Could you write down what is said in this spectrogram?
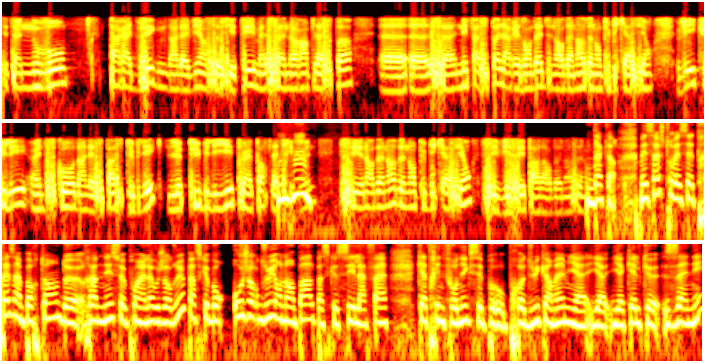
c'est un nouveau paradigme dans la vie en société, mais ça ne remplace pas, euh, euh, ça n'efface pas la raison d'être d'une ordonnance de non-publication. Véhiculer un discours dans l'espace public, le publier, peu importe la Mhm. tribune, c'est une ordonnance de non-publication, c'est visé par l'ordonnance de non-publication. D'accord. Mais ça, je trouvais c'est très important de ramener ce point-là aujourd'hui parce que bon, aujourd'hui, on en parle parce que c'est l'affaire Catherine Fournier qui s'est pro- produit quand même il y, a, il, y a, il y a quelques années.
